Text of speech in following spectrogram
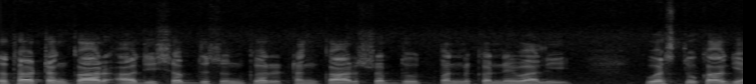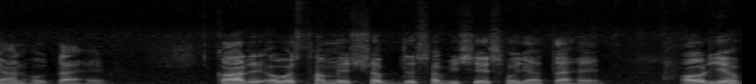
तथा टंकार आदि शब्द सुनकर टंकार शब्द उत्पन्न करने वाली वस्तु का ज्ञान होता है। कार्य अवस्था में शब्द सविशेष हो जाता है और यह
